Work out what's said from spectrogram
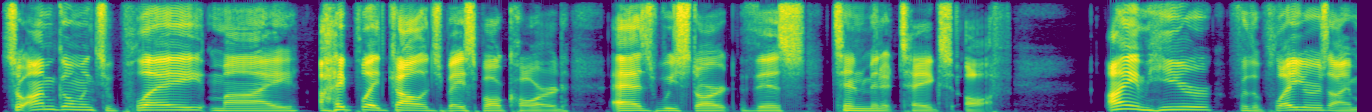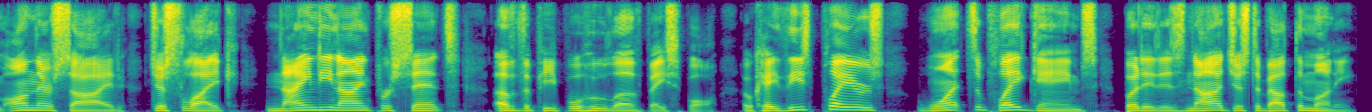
So I'm going to play my I played college baseball card as we start this 10 minute takes off. I am here for the players. I am on their side just like 99% of the people who love baseball. Okay, these players want to play games, but it is not just about the money.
